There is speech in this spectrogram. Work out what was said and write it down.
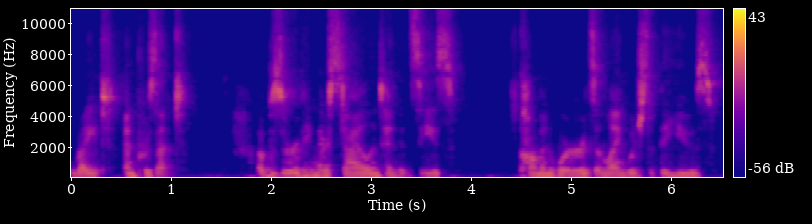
write, and present. Observing their style and tendencies, common words and language that they use.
